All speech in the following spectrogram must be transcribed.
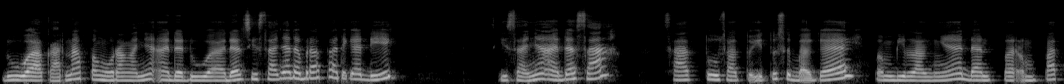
2 karena pengurangannya ada 2. Dan sisanya ada berapa adik-adik? Sisanya ada sa, 1. 1 itu sebagai pembilangnya dan per 4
